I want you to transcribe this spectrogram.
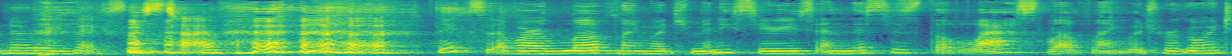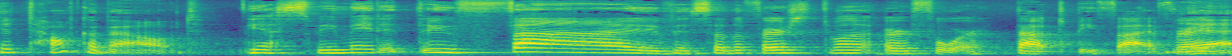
no remix this time. Six of our love language mini-series, and this is the last love language we're going to talk about. Yes, we made it through five. So the first one, or four, about to be five, right?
